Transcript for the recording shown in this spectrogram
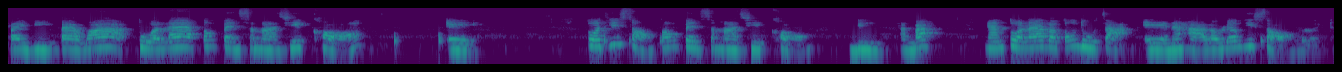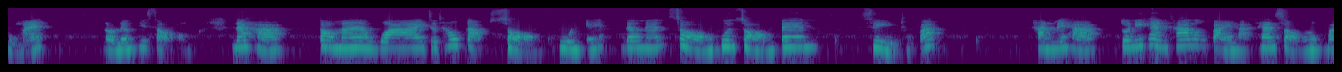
ไป b แปลว่าตัวแรกต้องเป็นสมาชิกของ a ตัวที่ 2 ต้องเป็นสมาชิกของ b ทันปะงั้นตัวแรกเราต้องดูจาก a นะคะ เราเริ่มที่ 2 เลยถูกไหม เราเริ่มที่ 2 นะคะ ต่อมา y จะเท่ากับ 2 คูณ x ดังนั้น 2 คูณ 2 เป็น 4 ถูกปะทันไหมคะ ตัวนี้แทนค่าลงไปค่ะ แทน 2 ลงไป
